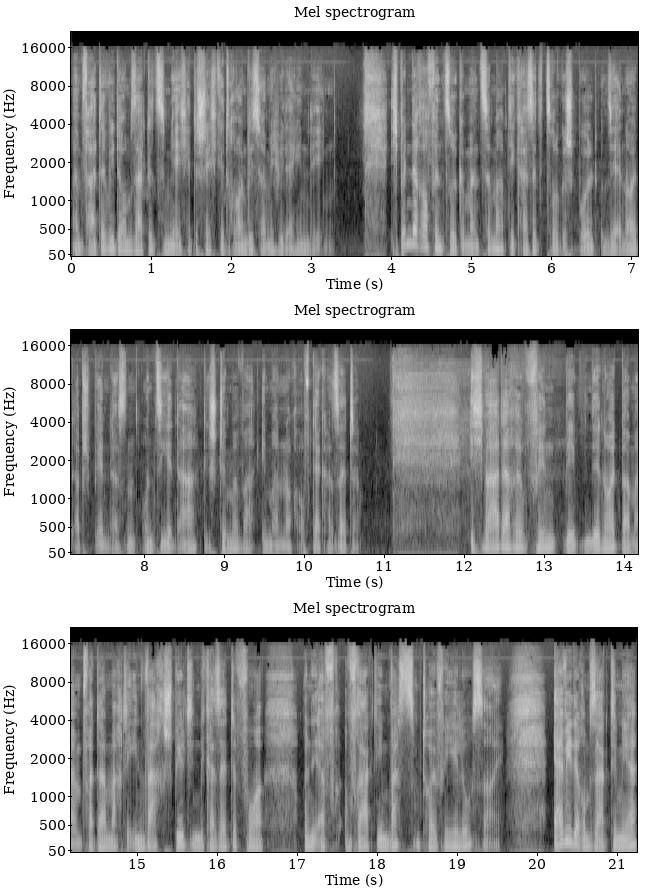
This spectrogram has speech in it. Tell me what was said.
Mein Vater wiederum sagte zu mir, ich hätte schlecht geträumt, ich soll mich wieder hinlegen. Ich bin daraufhin zurück in mein Zimmer, habe die Kassette zurückgespult und sie erneut abspielen lassen und siehe da, die Stimme war immer noch auf der Kassette. Ich war daraufhin erneut bei meinem Vater, machte ihn wach, spielte ihm die Kassette vor und er fragte ihn, was zum Teufel hier los sei. Er wiederum sagte mir,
